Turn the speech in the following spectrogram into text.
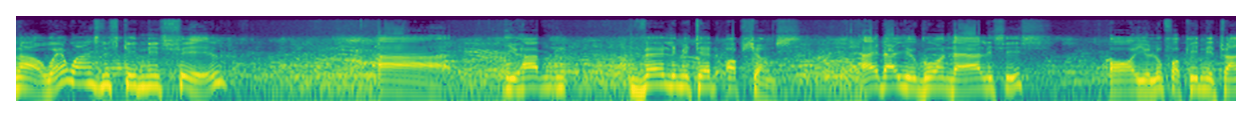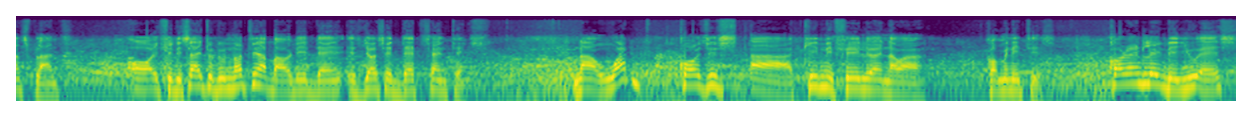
Now, when once these kidneys fail, uh, you have very limited options. Either you go on dialysis or you look for kidney transplant, or if you decide to do nothing about it, then it's just a death sentence. Now, what causes uh, kidney failure in our communities? Currently in the US,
